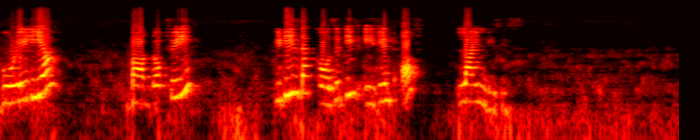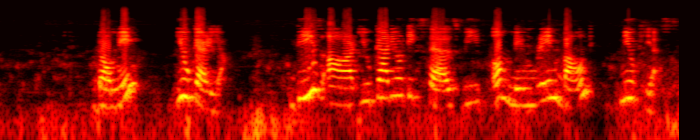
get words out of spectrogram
Borrelia burgdorferi it is the causative agent of Lyme disease. Domain eukarya. These are eukaryotic cells with a membrane bound nucleus.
